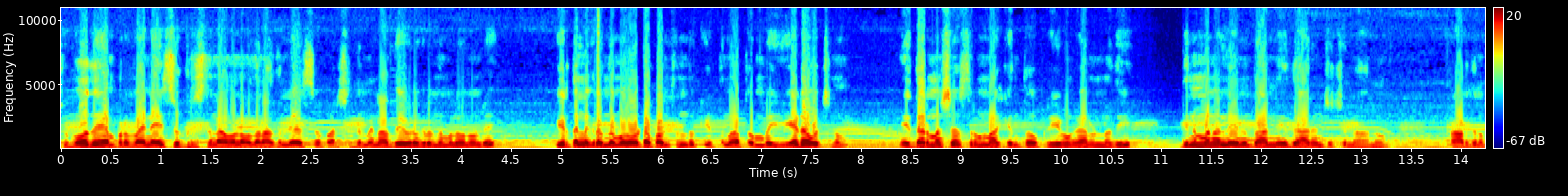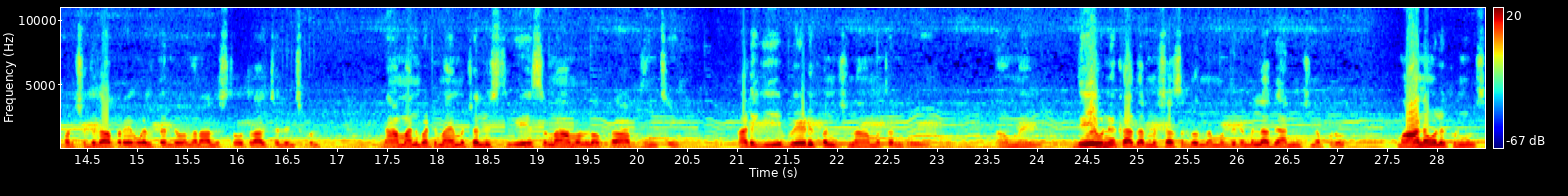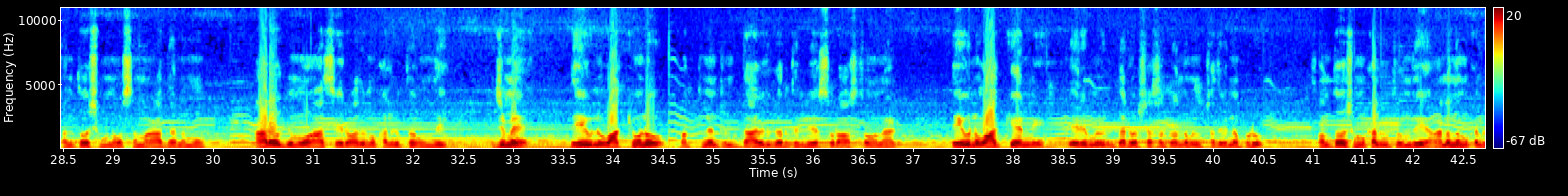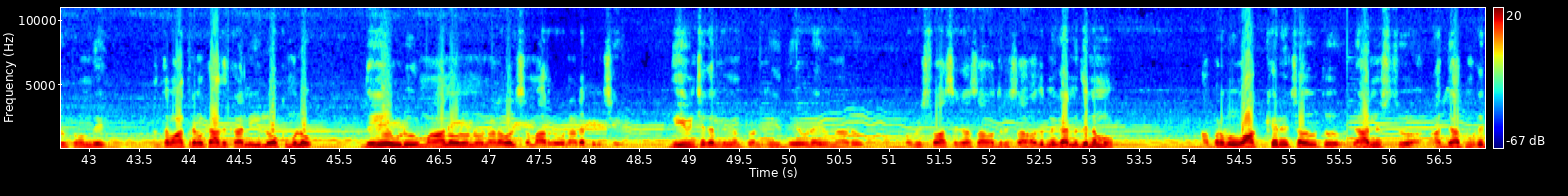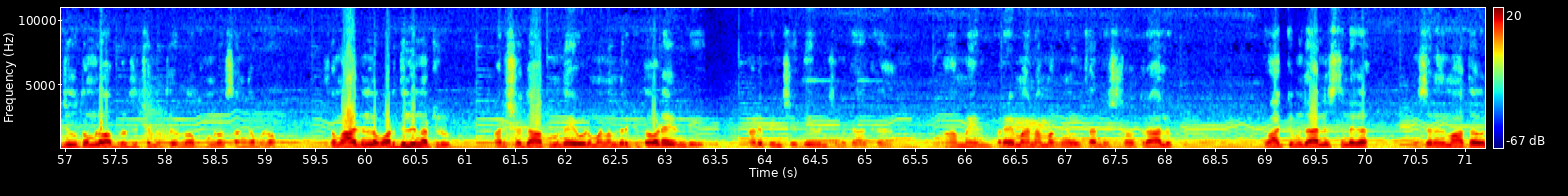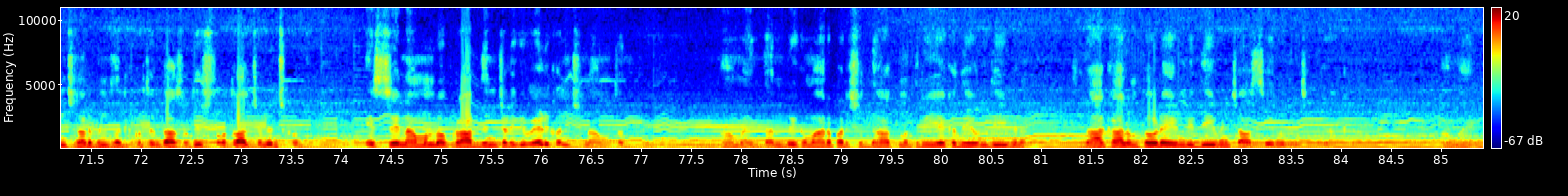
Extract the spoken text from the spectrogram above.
శుభోదయం. ప్రభు యేసుక్రీస్తు నామంలో వందనాలు లేస్తూ పరిశుద్ధమైన దేవుని గ్రంథంలో నుండి కీర్తన గ్రంథము నూట పంతొమ్మిది కీర్తన తొంభై ఏడవ వచనం. నీ ధర్మశాస్త్రం నాకెంతో ప్రియముగానున్నది దినమున నేను దాన్ని ధ్యానించుచున్నాను ప్రార్థన పరిశుద్ధుడా ప్రేమగల తండ్రి వందనాలు స్తోత్రాలు చెల్లించుకుంటూ నామాన్ని బట్టి మేము చెల్లిస్తూ యేసు నామంలో ప్రార్థించి అడిగి వేడుకొంచున్నాము తండ్రి. ఆమె దేవుని యొక్క ధర్మశాస్త్ర గ్రంథము దినమిలా ధ్యానించినప్పుడు మానవులకు నువ్వు సంతోషమును సమాధానము ఆరోగ్యము ఆశీర్వాదము కలుగుతూ ఉంది. నిజమే దేవుని వాక్యంలో భక్తునటువంటి దావిద గారు తెలియజేస్తూ రాస్తూ ఉన్నాడు. దేవుని వాక్యాన్ని దేవుని ధనుశాస్త్ర గ్రంథమును చదివినప్పుడు సంతోషము కలుగుతుంది ఆనందం కలుగుతుంది. అంత మాత్రమే కాదు కానీ ఈ లోకములో దేవుడు మానవులను నడవలసిన మార్గం నడిపించి దీవించగలిగినటువంటి దేవుడై ఉన్నాడు. ఓ విశ్వాసగా సహోదరి సహోదరునిగా అనుదినము ఆ ప్రభు వాక్యాన్ని చదువుతూ ధ్యానిస్తూ ఆధ్యాత్మిక జీవితంలో అభివృద్ధి చెందుతూ లోకంలో సంఘంలో సమాజంలో వర్ధిలినట్లు పరిశుద్ధాత్మ దేవుడు మనందరికీ తోడై ఉండి నడిపించి దీవించిన కాక ఆమె ప్రేమ నమ్మకం తండ్రి స్తోత్రాలు. వాక్యం ధ్యానిస్తుండగా ఎస్ఐ మాతో ఉంచి నడిపించడానికి కృతజ్ఞత శృతి స్తోత్రాలు చెల్లించుకుంటూ ఎస్ఐ నామంలో ప్రార్థించడికి వేడుకొంచున్నాము తండ్రి. ఆమె తండ్రి కుమార పరిశుద్ధాత్మ త్రియేక దేవుని దీవెన సదాకాలం తోడేయండి దీవించి ఆశీర్వదించండి Amen.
